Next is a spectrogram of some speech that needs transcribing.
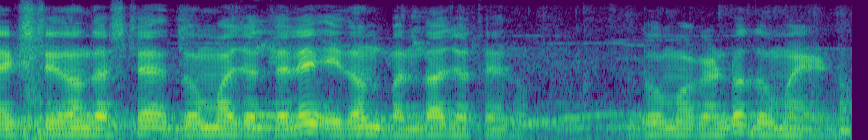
ನೆಕ್ಸ್ಟ್ ಇದೊಂದು ಅಷ್ಟೇ ಧೂಮ ಜೊತೆಲಿ, ಇದೊಂದು ಬಂದ ಜೊತೆ ಇದು. ಧೂಮ ಗಂಡು, ಧೂಮ ಹೆಣ್ಣು.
